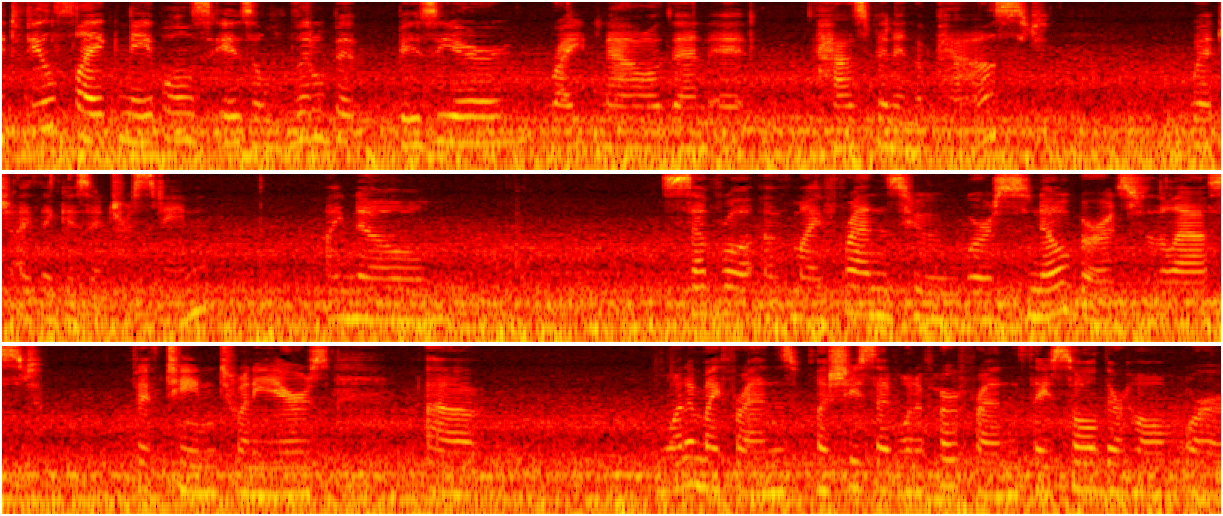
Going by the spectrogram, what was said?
It feels like Naples is a little bit busier right now than it has been in the past, which I think is interesting. I know several of my friends who were snowbirds for the last 15, 20 years. Uh, one of my friends, plus she said one of her friends, they sold their home, or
